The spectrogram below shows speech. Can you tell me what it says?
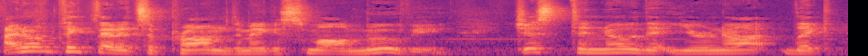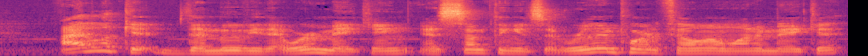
I don't think that it's a problem to make a small movie, just to know that you're not like. I look at the movie that we're making as something. It's a really important film. I want to make it.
